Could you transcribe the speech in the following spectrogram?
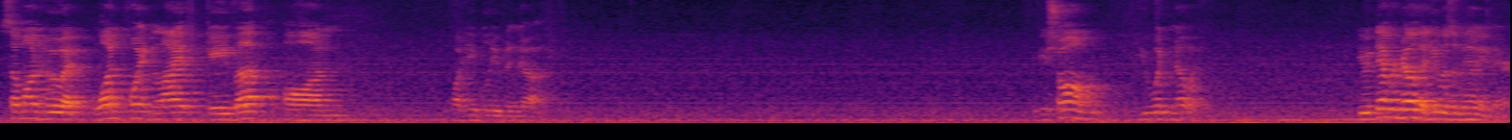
Someone who at one point in life gave up on what he believed in God. If you saw him, you wouldn't know it. You would never know that he was a millionaire.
